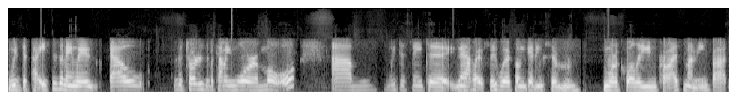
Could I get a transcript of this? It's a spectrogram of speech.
with the paces. I mean, we're our the trotters are becoming more and more. Um, we just need to now hopefully work on getting some more equality in prize money. But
